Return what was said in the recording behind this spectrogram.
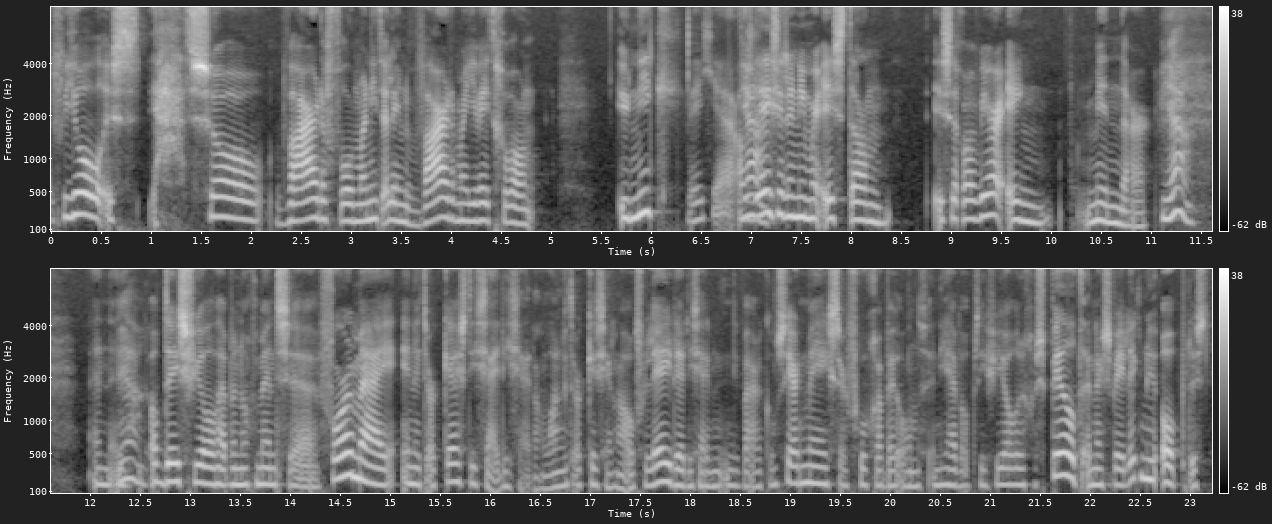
viool is ja, zo waardevol, maar niet alleen de waarde, maar je weet gewoon uniek, weet je. Als Ja. deze er niet meer is, dan is er alweer één minder. ja. En eh, Ja. op deze viool hebben nog mensen voor mij in het orkest, die, zei, die zijn al lang het orkest, zijn al overleden. Die, zijn, die waren concertmeester vroeger bij ons en die hebben op die violen gespeeld. En daar speel ik nu op. Dus die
